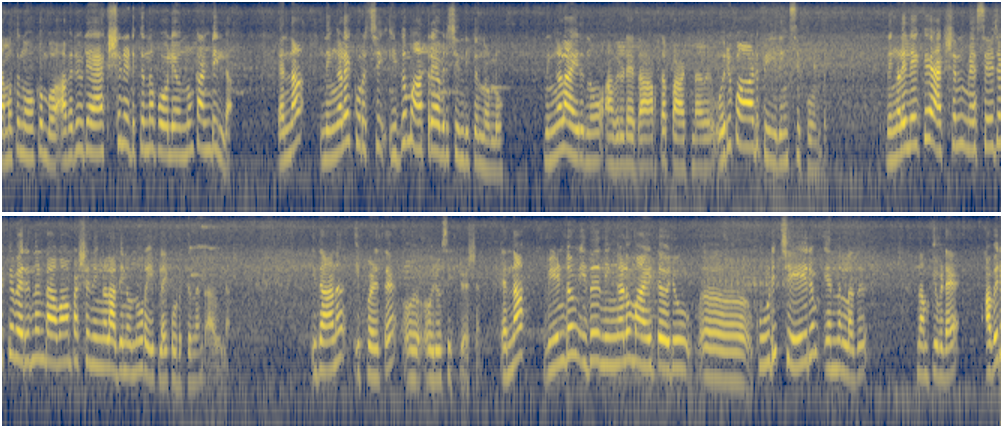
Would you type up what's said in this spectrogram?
നമുക്ക് നോക്കുമ്പോൾ അവരൊരു ആക്ഷൻ എടുക്കുന്ന പോലെയൊന്നും കണ്ടില്ല. എന്നാൽ നിങ്ങളെക്കുറിച്ച് ഇത് മാത്രമേ അവർ ചിന്തിക്കുന്നുള്ളൂ. നിങ്ങളായിരുന്നു അവരുടെ യഥാർത്ഥ പാർട്ട്ണർ ഒരുപാട് ഫീലിങ്സ് ഇപ്പോൾ ഉണ്ട്. നിങ്ങളിലേക്ക് ആക്ഷൻ മെസ്സേജൊക്കെ വരുന്നുണ്ടാവാം പക്ഷെ നിങ്ങൾ അതിനൊന്നും റീപ്ലൈ കൊടുക്കുന്നുണ്ടാവില്ല. ഇതാണ് ഇപ്പോഴത്തെ ഒരു സിറ്റുവേഷൻ എന്നാൽ വീണ്ടും ഇത് നിങ്ങളുമായിട്ട് ഒരു കൂടിച്ചേരും എന്നുള്ളത് നമുക്കിവിടെ അവർ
